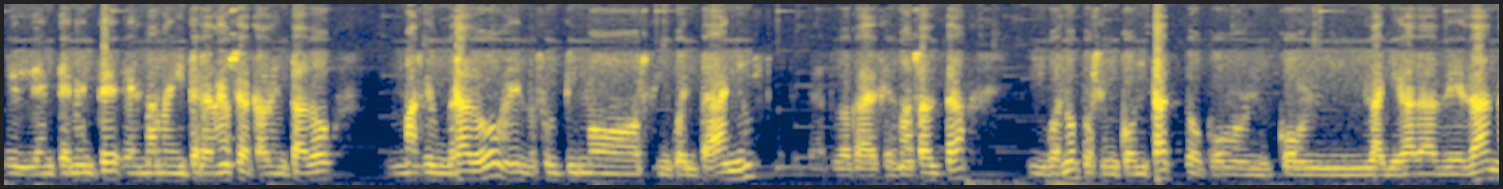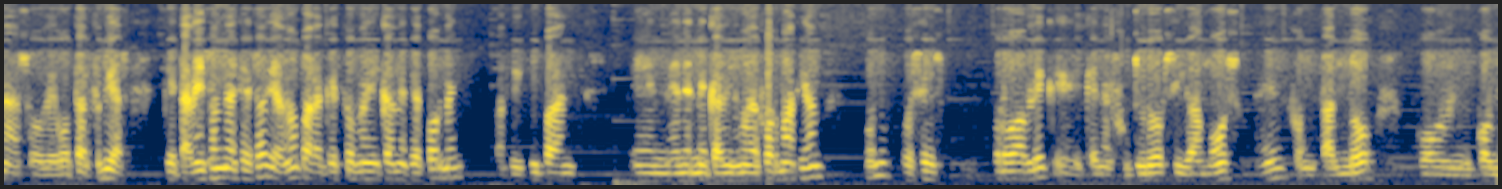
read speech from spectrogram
evidentemente el mar Mediterráneo se ha calentado más de un grado en los últimos 50 años, la temperatura cada vez es más alta, y bueno, pues en contacto con, con la llegada de danas o de botas frías, que también son necesarias ¿no? para que estos medicanes se formen, participan en, el mecanismo de formación, bueno, pues es probable que, en el futuro sigamos ¿eh? contando con, con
